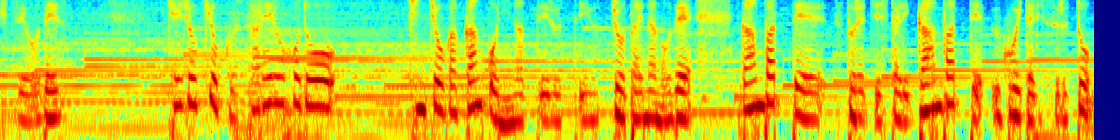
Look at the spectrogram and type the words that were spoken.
必要です。形状記憶されるほど緊張が頑固になっているっていう状態なので頑張ってストレッチしたり頑張って動いたりすると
